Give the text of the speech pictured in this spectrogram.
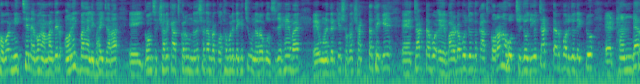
খবর নিচ্ছেন এবং আমাদের অনেক বাঙালি ভাই যারা এই কনস্ট্রাকশনে কাজ করে, ওনাদের সাথে আমরা কথা বলে দেখেছি। ওনারা বলছে যে হ্যাঁ ভাই ওনাদেরকে সকাল সাতটা থেকে চারটা বারোটা পর্যন্ত কাজ করানো হচ্ছে। যদিও চারটার পরে যদি একটু ঠান্ডার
